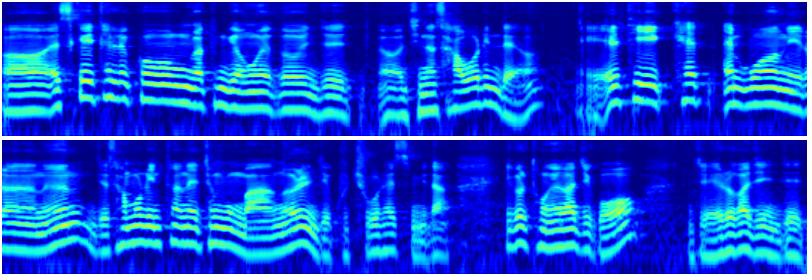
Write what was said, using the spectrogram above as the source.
어, SK텔레콤 같은 경우에도 이제 어, 지난 4월인데요. LTE CAT M1이라는 이제 사물 인터넷 전국망을 이제 구축을 했습니다. 이걸 통해 가지고 이제 여러 가지 이제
